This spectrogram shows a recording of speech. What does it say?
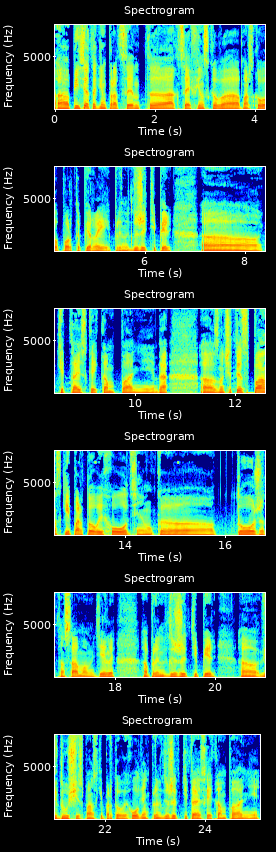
51% а, акций Афинского морского порта Пирей принадлежит теперь э, китайской компании, да. Э, значит, испанский портовый холдинг э, тоже на самом деле э, принадлежит теперь э, ведущий испанский портовый холдинг принадлежит китайской компании.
